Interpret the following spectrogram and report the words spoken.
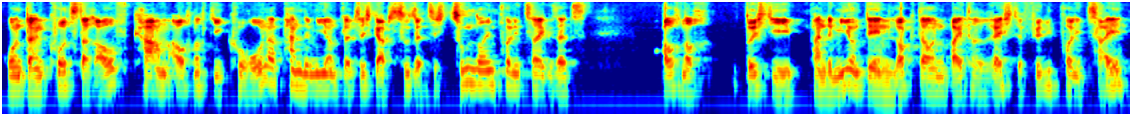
Und dann kurz darauf kam auch noch die Corona-Pandemie und plötzlich gab es zusätzlich zum neuen Polizeigesetz auch noch durch die Pandemie und den Lockdown weitere Rechte für die Polizei.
